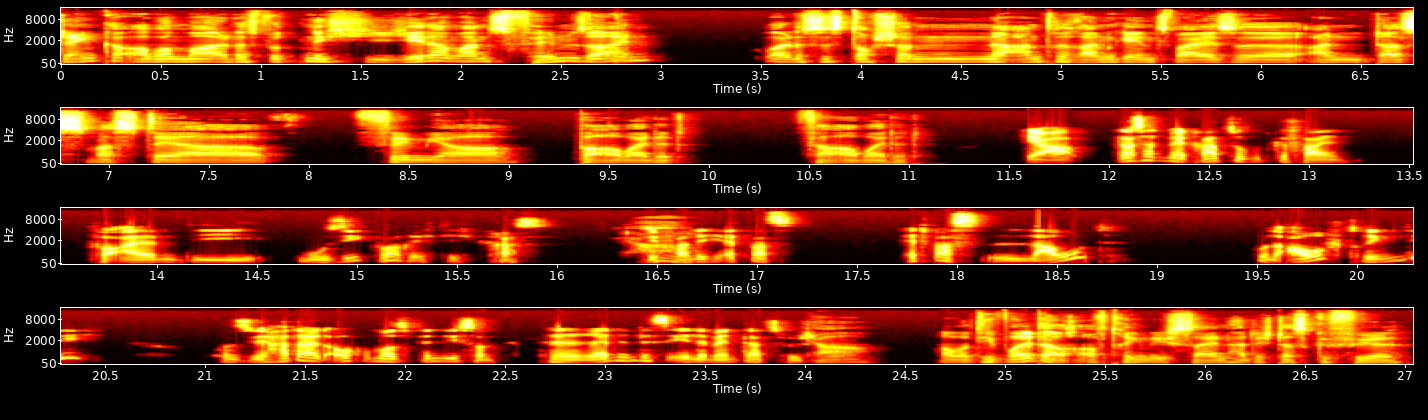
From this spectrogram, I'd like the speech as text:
denke aber mal, das wird nicht jedermanns Film sein, weil das ist doch schon eine andere Herangehensweise an das, was der Film ja bearbeitet, verarbeitet. Ja, das hat mir gerade so gut gefallen. Vor allem die Musik war richtig krass. Die fand ich etwas, etwas laut und aufdringlich. Und sie hat halt auch immer, finde ich, so ein trennendes Element dazwischen. Ja, aber die wollte auch aufdringlich sein, hatte ich das Gefühl.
